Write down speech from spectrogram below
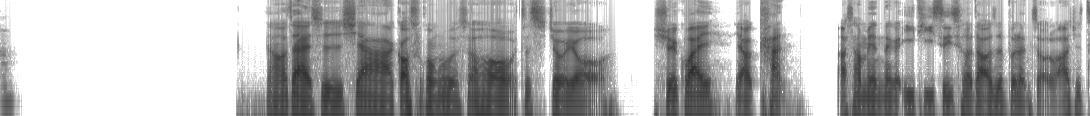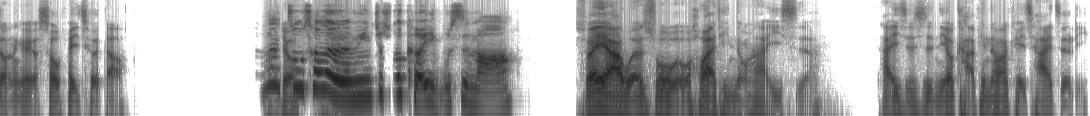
嗯，然后再来是下高速公路的时候，这次就有学乖要看啊，上面那个 ETC 车道是不能走的，我要去走那个有收费车道。那租车的人民就说可以，不是吗？所以啊，我是说，我我后来听懂他的意思了。他意思是你有卡片的话可以插在这里，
